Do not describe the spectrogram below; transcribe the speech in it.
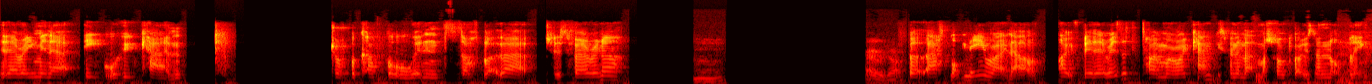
They're aiming at people who can drop a couple and stuff like that, which is fair enough. Mm. Fair enough. But that's not me right now. Hopefully, there is a time where I can be spending that much on clothes and not blink.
